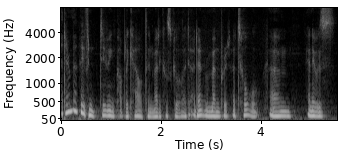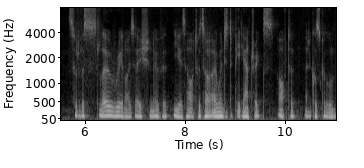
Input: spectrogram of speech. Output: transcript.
I don't remember even doing public health in medical school. I, I don't remember it at all. Um, and it was sort of a slow realization over years afterwards. I went into pediatrics after medical school.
